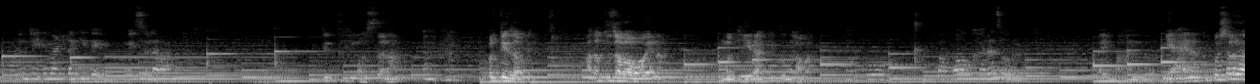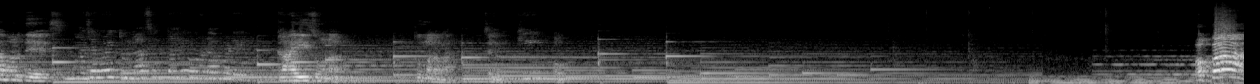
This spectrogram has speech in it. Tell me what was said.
म्हणून तिने म्हटलं की दे मीच तुला मस्त ना. पण ते जाऊ दे. आता तुझा भाऊ आहे ना मग ही राखी तू लावा. नको पप्पा हो खरंच ओरडते ताई भान कर. मी आहे ना तू कशाला घाबरतेस? माझ्यामुळे तुला सुद्धा हे ओरडा पडेल. काहीच होणार नाही. तू मला मान चल. की हो. पप्पा!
